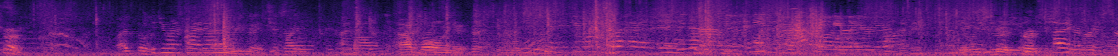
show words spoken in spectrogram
Sure. Did you want to try it on? or you just- eyeballing? Eyeballing it. Did you want to go ahead and, um, any of the graphic areas? It looks good, perfect. Hi, okay, so,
